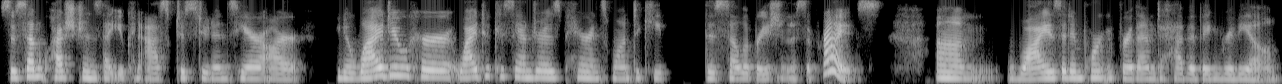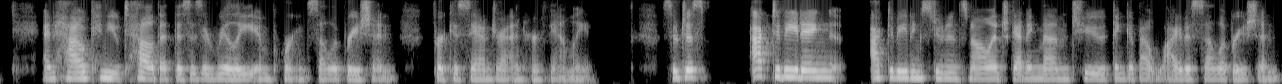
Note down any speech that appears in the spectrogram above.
So some questions that you can ask to students here are, you know, why do her, why do Cassandra's parents want to keep this celebration a surprise? Um, why is it important for them to have a big reveal? And how can you tell that this is a really important celebration for Cassandra and her family? So just activating activating students' knowledge, getting them to think about why the celebration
